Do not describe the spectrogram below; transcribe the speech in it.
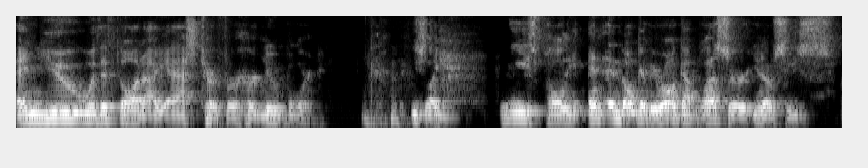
And you would have thought I asked her for her newborn. She's like, please, Paulie. And and don't get me wrong, God bless her. You know, she's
